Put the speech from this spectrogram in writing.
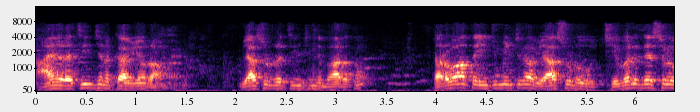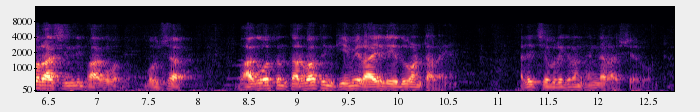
ఆయన రచించిన కావ్యం రామాయణం. వ్యాసుడు రచించింది భారతం. తర్వాత ఇంచుమించుగా వ్యాసుడు చివరి దశలో రాసింది భాగవతం. బహుశా భాగవతం తర్వాత ఇంకేమీ రాయలేదు అంటారు ఆయన. అదే చివరి గ్రంథంగా రాశారు అంటారు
